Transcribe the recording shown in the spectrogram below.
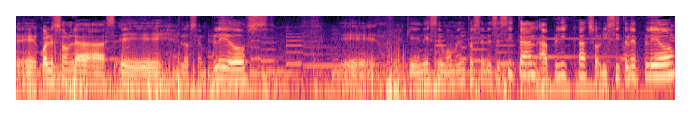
eh, cuáles son las, eh, los empleos eh, que en ese momento se necesitan, aplica, solicita el empleo,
